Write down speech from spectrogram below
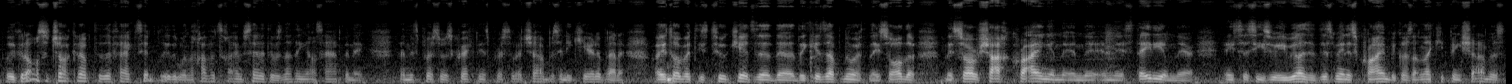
But we can also chalk it up to the fact simply that when the Chofetz Chaim said it, there was nothing else happening. Then this person was correcting this person about Shabbos, and he cared about it. Or you talk about these two kids, the, the, the kids up north, and they saw the they saw Shach crying in the, in the in the stadium there, and he says he realized that this man is crying because I'm not keeping Shabbos.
